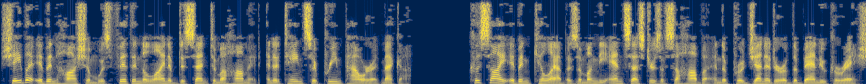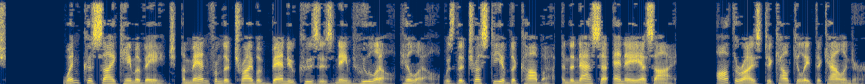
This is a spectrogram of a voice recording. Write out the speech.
Shayba ibn Hashim was fifth in the line of descent to Muhammad, and attained supreme power at Mecca. Qusay ibn Kilab is among the ancestors of Sahaba and the progenitor of the Banu Quraysh. When Qusay came of age, a man from the tribe of Banu Quzaz named Hulel was the trustee of the Kaaba, and the Nasa authorized to calculate the calendar.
